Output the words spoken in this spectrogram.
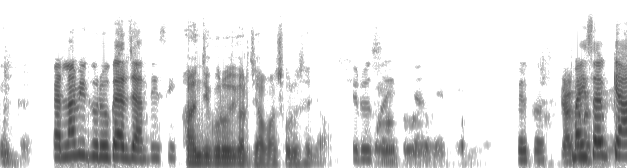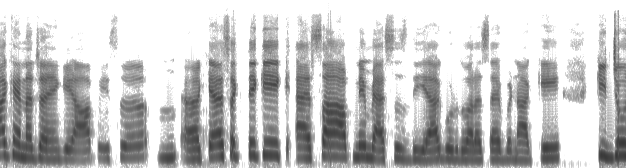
ਬਿਲਕੁਲ ਪਹਿਲਾਂ ਵੀ ਗੁਰੂ ਘਰ ਜਾਂਦੀ ਸੀ हाँ जी गुरु घर जावा शुरू से जाओ शुरू से ही जानते थे बिल्कुल। भाई साहब क्या कहना चाहेंगे आप इस आ, कह सकते कि एक ऐसा आपने मैसेज दिया गुरुद्वारा साहब बना के कि जो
